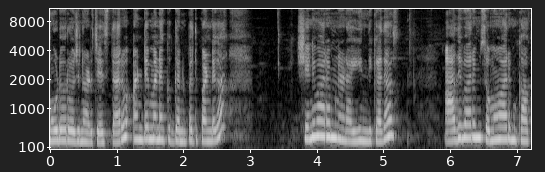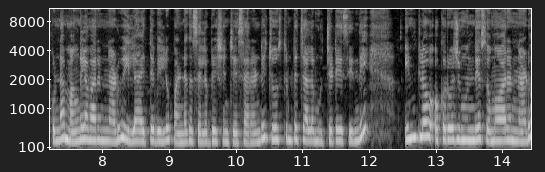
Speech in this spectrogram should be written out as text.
మూడో రోజు నాడు చేస్తారు. అంటే మనకు గణపతి పండుగ శనివారం నాడు అయ్యింది కదా ఆదివారం సోమవారం కాకుండా మంగళవారం నాడు ఇలా అయితే వీళ్ళు పండగ సెలబ్రేషన్ చేశారండి. చూస్తుంటే చాలా ముచ్చటేసింది. ఇంట్లో ఒక రోజు ముందే సోమవారం నాడు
